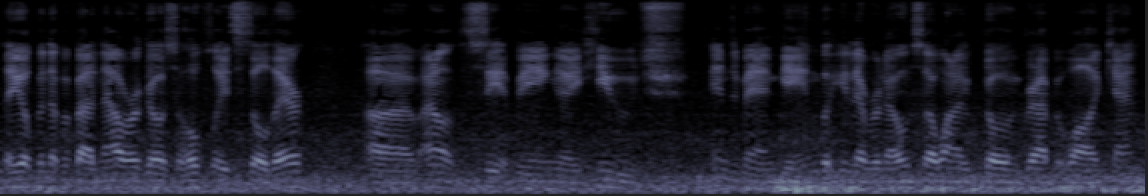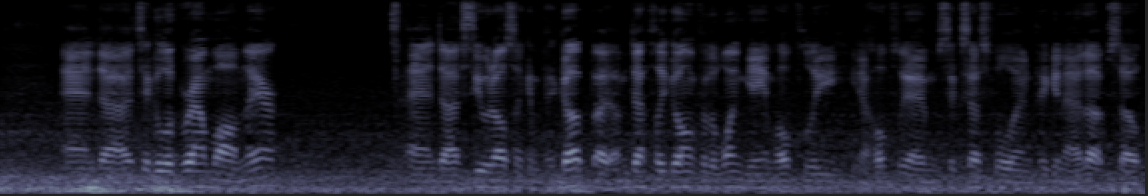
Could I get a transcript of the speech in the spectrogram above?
They opened up about an hour ago, so hopefully it's still there. Uh, I don't see it being a huge in-demand game, but you never know. So I want to go and grab it while I can, and uh, take a look around while I'm there, and uh, see what else I can pick up. But I'm definitely going for the one game. Hopefully, you know, hopefully I'm successful in picking that up. So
